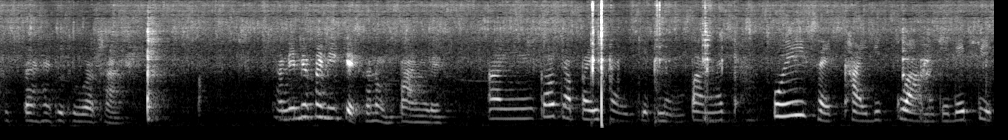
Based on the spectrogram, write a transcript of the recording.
ชุบแป้งให้ทั่วๆค่ะ อันนี้ไม่ค่อยมีเกล็ดขนมปังเลย อันนี้ก็จะไปใส่เกล็ดขนมปังนะคะ อุ้ยใส่ไข่ดีกว่ามันจะได้ติด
